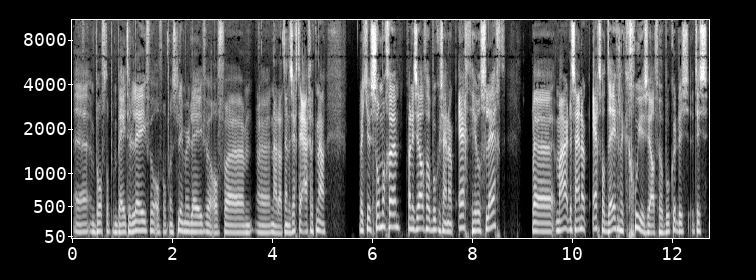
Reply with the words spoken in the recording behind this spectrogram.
eh, een belofte op een beter leven. Of op een slimmer leven. Of ehm, eh, nou dat. En dan zegt hij eigenlijk, nou, weet je, sommige van die zelfhulpboeken zijn ook echt heel slecht. Eh, maar er zijn ook echt wel degelijk goede zelfhulpboeken. Dus het is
